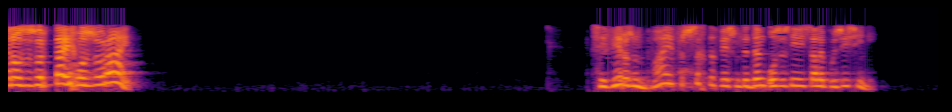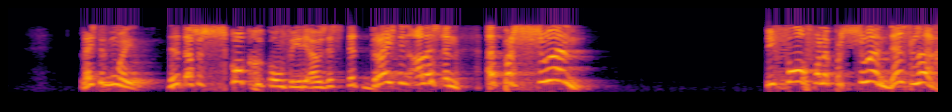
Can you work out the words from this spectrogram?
En ons is oortuig ons is oukei. Sê weer ons moet baie versigtig wees om te dink ons is nie in dieselfde posisie nie. Luister mooi, dit het as 'n skok gekom vir hierdie ouens. Dit dit dryf teen alles in 'n persoon. Die volk van 'n persoon, dis lig.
